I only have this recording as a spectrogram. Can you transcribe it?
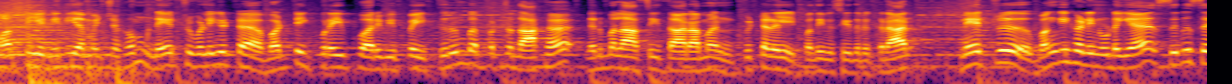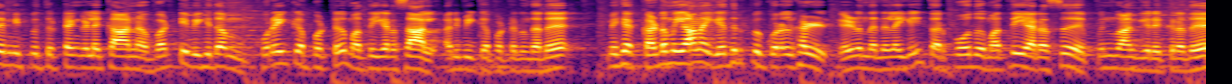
மத்திய நிதி அமைச்சகம் நேற்று வெளியிட்ட வட்டி குறைப்பு அறிவிப்பை திரும்ப பெற்றதாக நிர்மலா சீதாராமன் ட்விட்டரில் பதிவு செய்திருக்கிறார். நேற்று வங்கிகளினுடைய சிறு சேமிப்பு திட்டங்களுக்கான வட்டி விகிதம் குறைக்கப்பட்டு மத்திய அரசால் அறிவிக்கப்பட்டிருந்தது. மிக கடுமையான எதிர்ப்பு குரல்கள் எழுந்த நிலையில் தற்போது மத்திய அரசு பின்வாங்கியிருக்கிறது.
